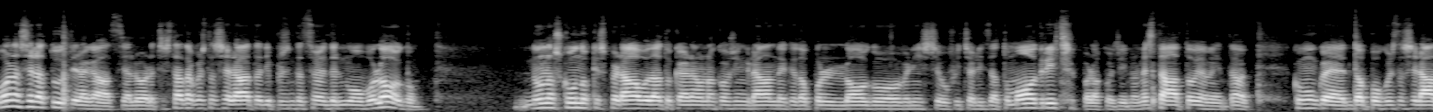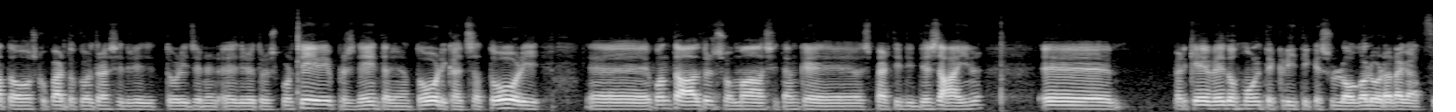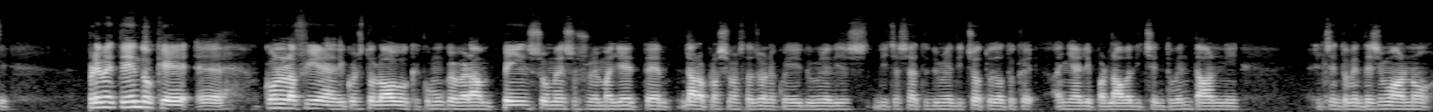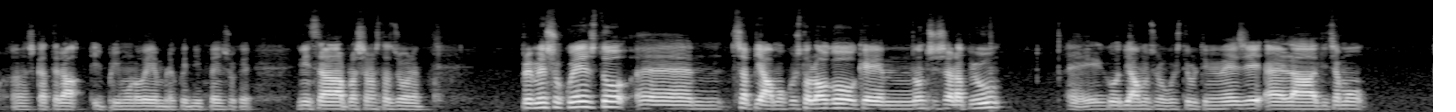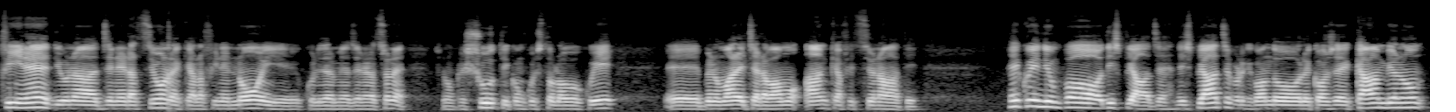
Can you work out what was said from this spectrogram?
Buonasera a tutti ragazzi, allora c'è stata questa serata di presentazione del nuovo logo. Non nascondo che speravo, dato che era una cosa in grande, che dopo il logo venisse ufficializzato Modric Però così non è stato ovviamente. Vabbè. Comunque dopo questa serata ho scoperto che oltre ad essere direttori, eh, direttori sportivi, presidenti, allenatori, calciatori e quant'altro Insomma siete anche esperti di design eh, Perché vedo molte critiche sul logo. Allora ragazzi premettendo che eh, con la fine di questo logo che comunque verrà penso messo sulle magliette dalla prossima stagione quindi 2017-2018 dato che Agnelli parlava di 120 anni il 120 anno eh, scatterà il primo novembre quindi penso che inizierà la prossima stagione. Premesso questo eh, sappiamo questo logo che non ci sarà più e godiamocelo questi ultimi mesi è la diciamo fine di una generazione che alla fine noi, quelli della mia generazione, sono cresciuti con questo logo qui e bene o male ci eravamo anche affezionati. E quindi un po' dispiace, dispiace perché quando le cose cambiano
